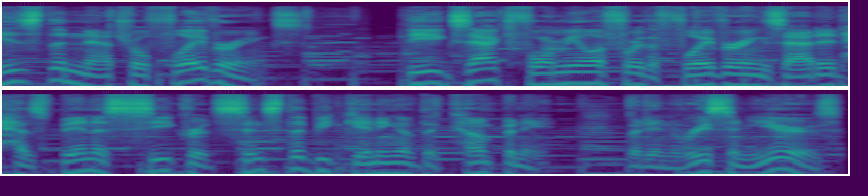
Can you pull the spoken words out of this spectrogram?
is the natural flavorings. The exact formula for the flavorings added has been a secret since the beginning of the company, but in recent years,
